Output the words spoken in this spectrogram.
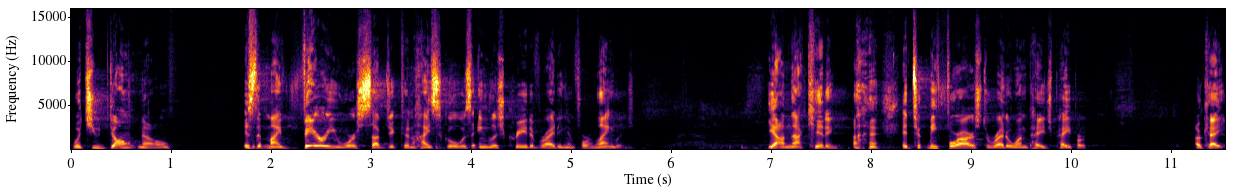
What you don't know is that my very worst subject in high school was English creative writing and foreign language. Yeah, I'm not kidding. it took me four hours to write a one page paper. Okay,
